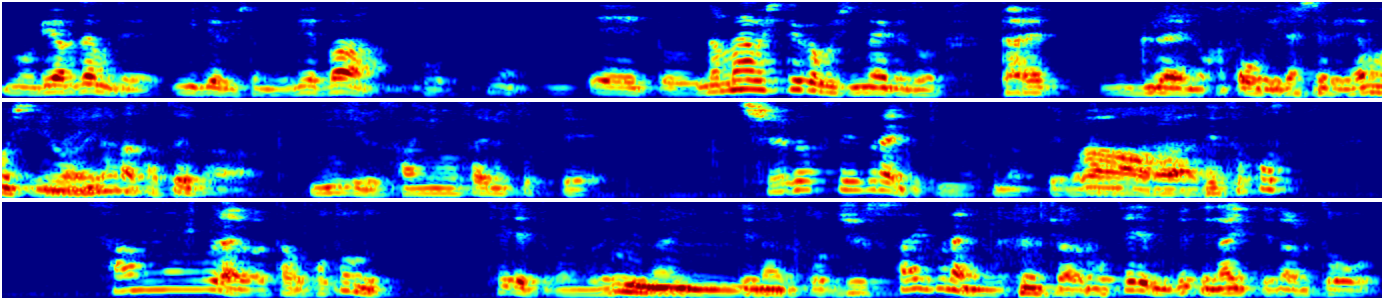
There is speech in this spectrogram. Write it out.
もうリアルタイムで見てる人もいれば、そうですね。えっ、と、名前は知ってるかもしれないけど、誰ぐらいの方もいらっしゃるやもしれないな。今例えば23、4歳の人って、中学生ぐらいの時に亡くなってるわけだから、で、そこ3年ぐらいは多分ほとんどテレビとかにも出てないってなると、10歳ぐらいの時からもうテレビに出てないってなると、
